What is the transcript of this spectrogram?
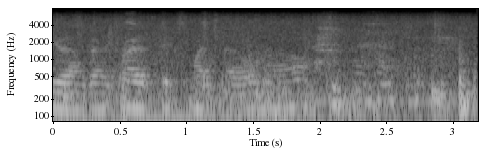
you, I'm gonna try to fix my bell now.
